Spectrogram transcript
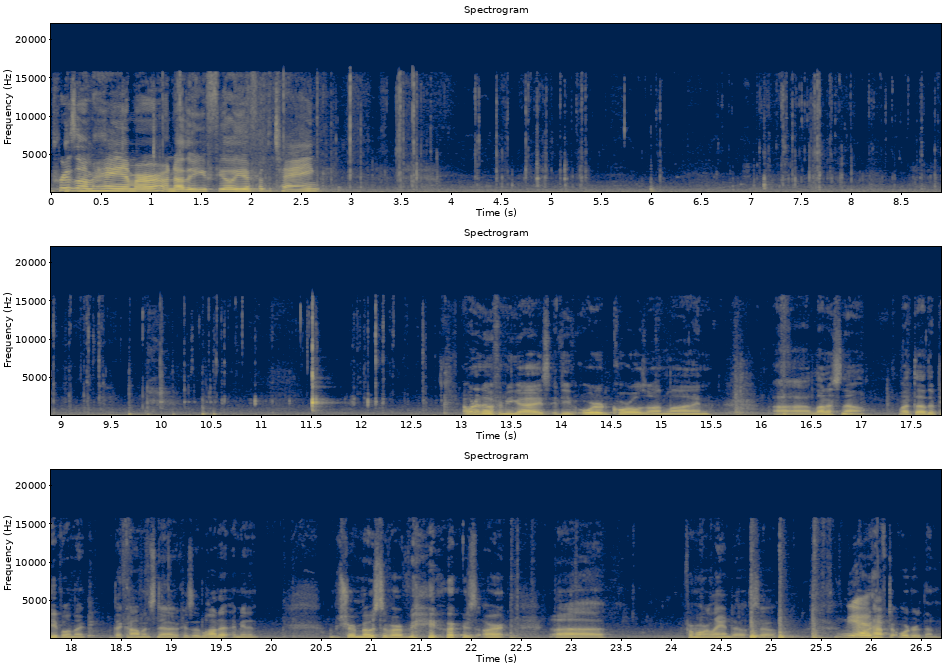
Prism hammer, another Euphyllia for the tank. I want to know from you guys if you've ordered corals online. Uh, let us know. Let the other people in the, the comments know because a lot of, I mean, I'm sure most of our viewers aren't uh, from Orlando, so they would have to order them.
